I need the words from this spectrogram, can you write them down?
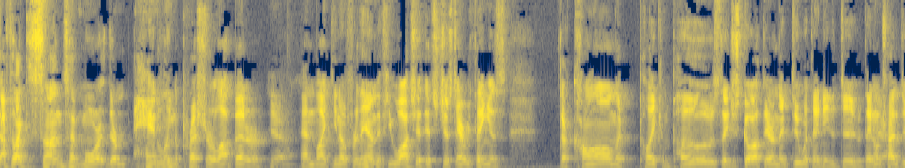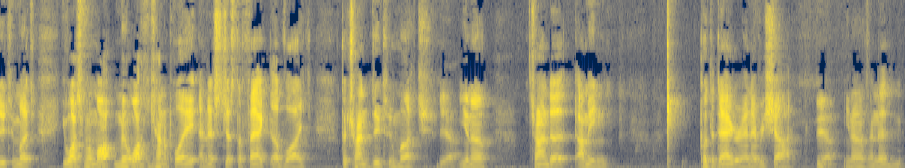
I feel like the Suns have more. They're handling the pressure a lot better. Yeah. And like you know, for them, if you watch it, it's just everything is. They're calm. They play composed. They just go out there and they do what they need to do. They don't Yeah. try to do too much. You watch Milwaukee kind of play, and it's just the fact of like they're trying to do too much. Yeah. You know, trying to. I mean, put the dagger in every shot Yeah. you know, and then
